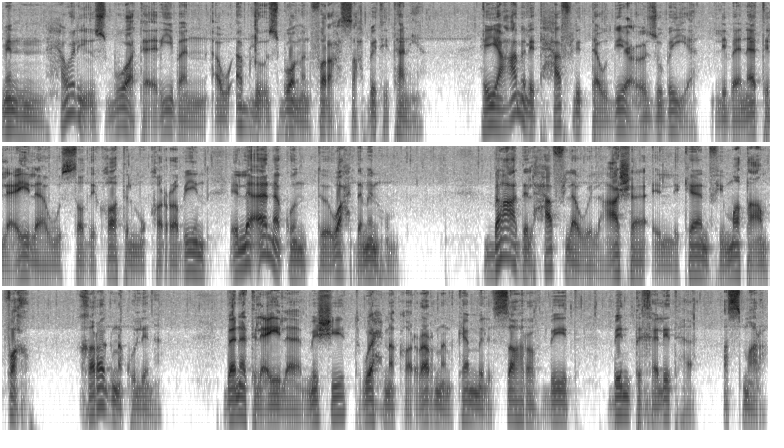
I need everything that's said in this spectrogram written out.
من حوالي أسبوع تقريبا أو قبل أسبوع من فرح صاحبتي تانية هي عملت حفلة توديع عزوبية لبنات العيلة والصديقات المقربين اللي أنا كنت واحدة منهم. بعد الحفلة والعشاء اللي كان في مطعم فخم خرجنا كلنا. بنات العيلة مشيت وإحنا قررنا نكمل السهرة في بيت بنت خالتها أسمرة.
